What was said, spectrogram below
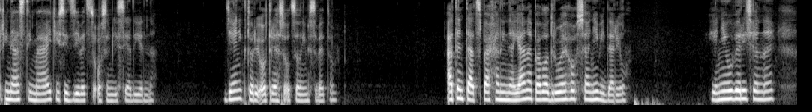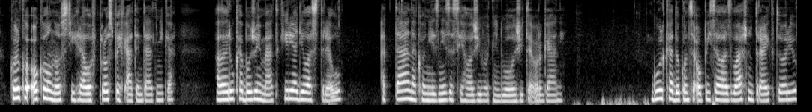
13. máj 1981 Deň, ktorý otriasol celým svetom. Atentát spáchaný na Jana Pavla II. sa nevydaril. Je neuveriteľné, koľko okolností hralo v prospech atentátnika, ale ruka Božej Matky riadila strelu a tá nakoniec nezasiahla životne dôležité orgány. Gulka dokonca opísala zvláštnu trajektóriu,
